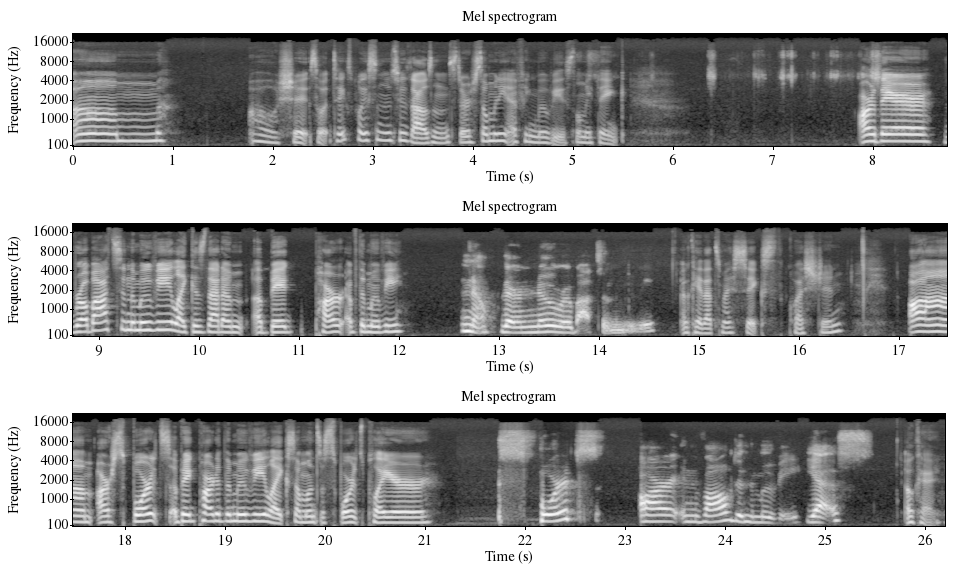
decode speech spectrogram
Um Oh shit. So it takes place in the 2000s. There's so many effing movies. Let me think. Are there robots in the movie? Like is that a, a big part of the movie? No, there are no robots in the movie. Okay, that's my sixth question. Um, are sports a big part of the movie? Like someone's a sports player? Sports are involved in the movie. Yes. Okay.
